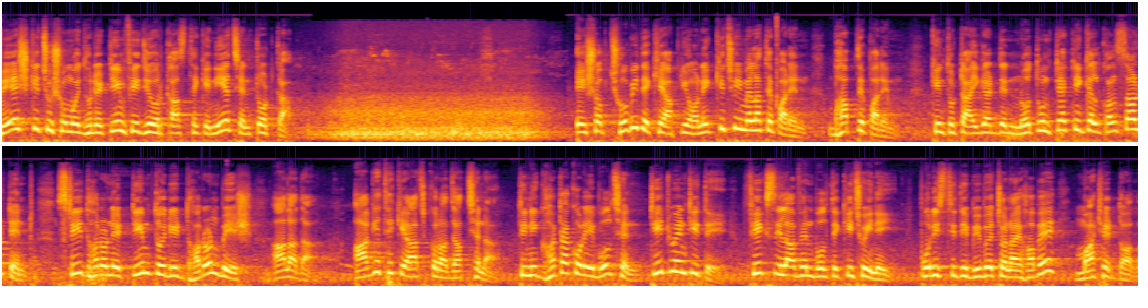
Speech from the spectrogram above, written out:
বেশ কিছু সময় ধরে টিম ফিজিওর কাছ থেকে নিয়েছেন টোটকা। এসব ছবি দেখে আপনি অনেক কিছুই মেলাতে পারেন, ভাবতে পারেন। কিন্তু টাইগারদের নতুন টেকনিক্যাল কনসালটেন্ট শ্রীধরনের টিম তৈরির ধরন বেশ আলাদা। আগে থেকে আজ করা যাচ্ছে না। তিনি ঘটা করেই বলছেন টি টোয়েন্টিতে ফিক্স ইলেভেন বলতে কিছুই নেই। পরিস্থিতি বিবেচনায় হবে মাঠের দল।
